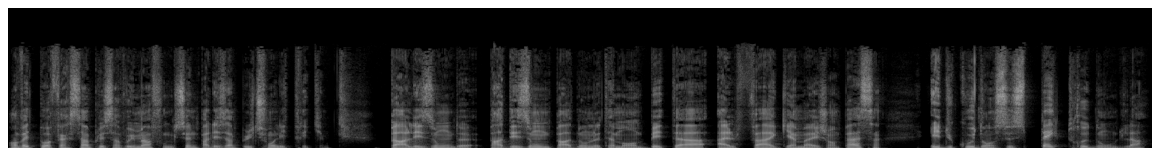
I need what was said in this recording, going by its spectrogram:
En fait, pour faire simple, le cerveau humain fonctionne par des impulsions électriques, par les ondes, par des ondes, pardon, notamment bêta, alpha, gamma et j'en passe. Et du coup, dans ce spectre d'ondes-là,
